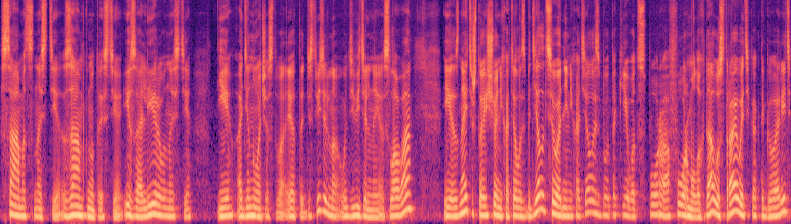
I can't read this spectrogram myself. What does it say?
самостности, замкнутости, изолированности и одиночества. Это действительно удивительные слова. И знаете, что еще не хотелось бы делать сегодня? Не хотелось бы такие вот споры о формулах, да, устраивать, как-то говорить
